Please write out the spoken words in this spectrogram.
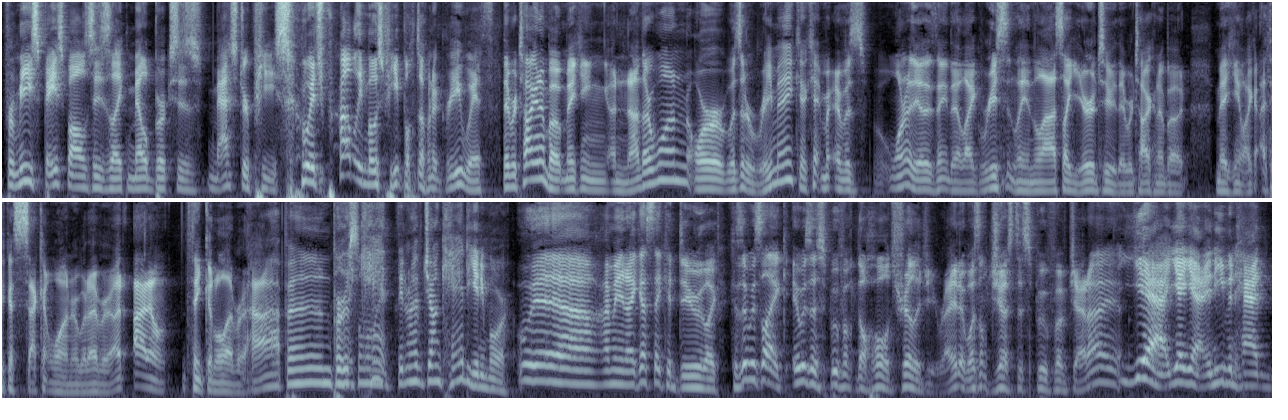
for me, Spaceballs is like Mel Brooks's masterpiece, which probably most people don't agree with. They were talking about making another one, or was it a remake? I can't remember. It was one of the other things that, like, recently in the last like year or two, they were talking about making like I think a second one or whatever. I, I don't think it'll ever happen They personally. can't. They don't have John Candy anymore. Well, Yeah, I mean, I guess they could do like because it was like it was a spoof of the whole trilogy, right? It wasn't just a spoof of Jedi. Yeah, yeah, yeah, and even had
